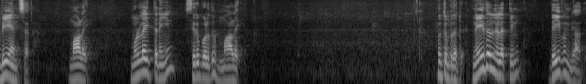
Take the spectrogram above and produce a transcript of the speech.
பி ஆன்சர் மாலை. முல்லைத்தனையின் சிறுபொழுது மாலை. நூற்றி முப்பத்தெட்டு நெய்தல் நிலத்தின் தெய்வம் யாது?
